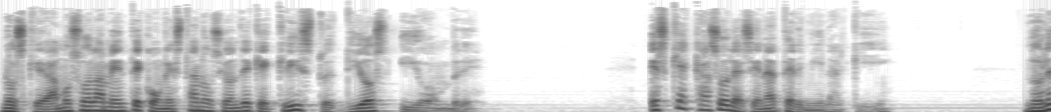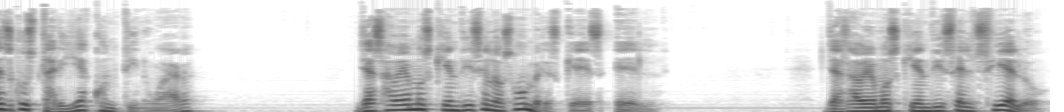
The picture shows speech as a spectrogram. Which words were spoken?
nos quedamos solamente con esta noción de que Cristo es Dios y hombre. ¿Es que acaso la escena termina aquí? ¿No les gustaría continuar? Ya sabemos quién dicen los hombres que es Él. Ya sabemos quién dice el cielo,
